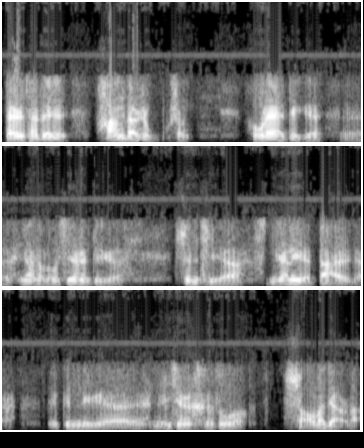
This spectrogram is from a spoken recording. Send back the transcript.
但是他的行当是武生。后来这个呃杨小楼先生这个身体啊年龄也大一点，跟那个梅先生合作少了点了。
